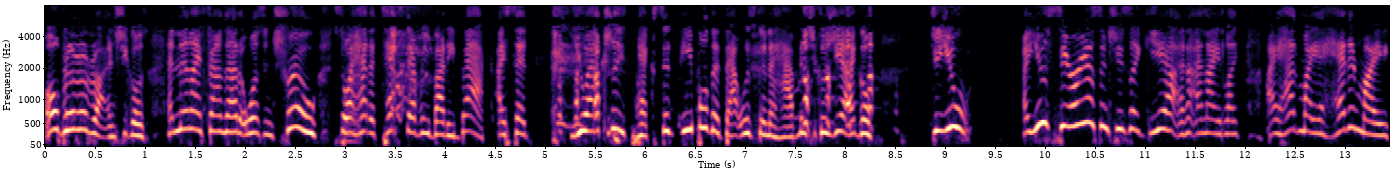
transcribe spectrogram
oh, blah, blah, blah. And she goes, and then I found out it wasn't true. So I had to text everybody back. I said, you actually texted people that that was going to happen? She goes, yeah. I go, do you, are you serious? And she's like, yeah. And, and I like, I had my head in my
